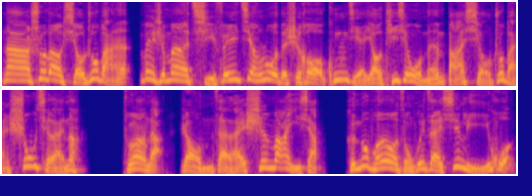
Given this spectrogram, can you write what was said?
那说到小桌板，为什么起飞降落的时候空姐要提醒我们把小桌板收起来呢？同样的，让我们再来深挖一下。很多朋友总会在心里疑惑，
